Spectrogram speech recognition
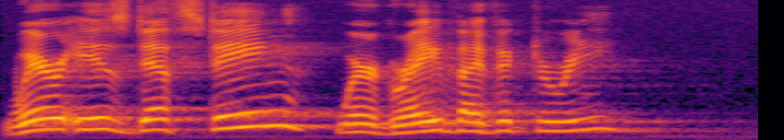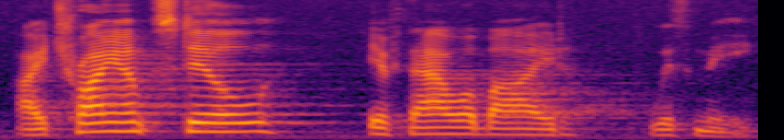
Where is death's sting? Where grave thy victory? I triumph still if thou abide with me.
